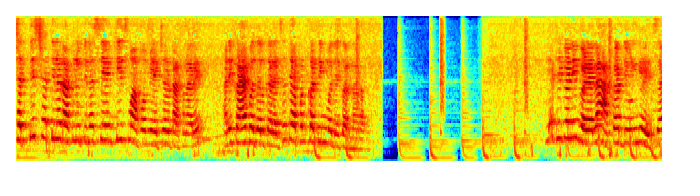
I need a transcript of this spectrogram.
छत्तीस छातीला टाकली होती ना सेम तीच मापं मी याच्यावर टाकणार आहे. आणि काय बदल करायचं ते आपण कटिंगमध्ये करणार आहोत. या ठिकाणी गळ्याला आकार देऊन घ्यायचा.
